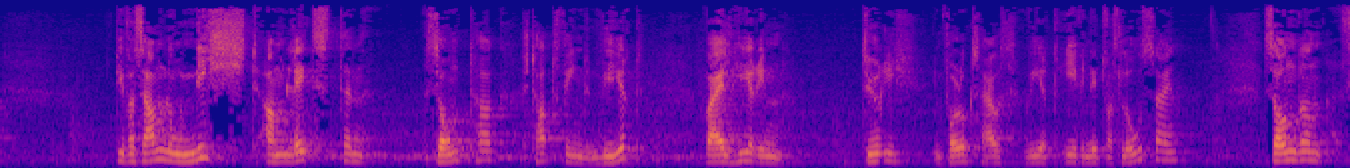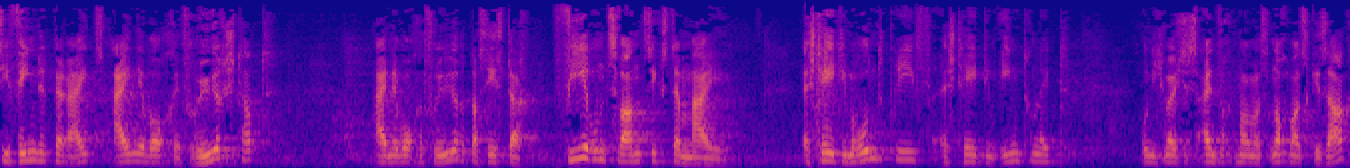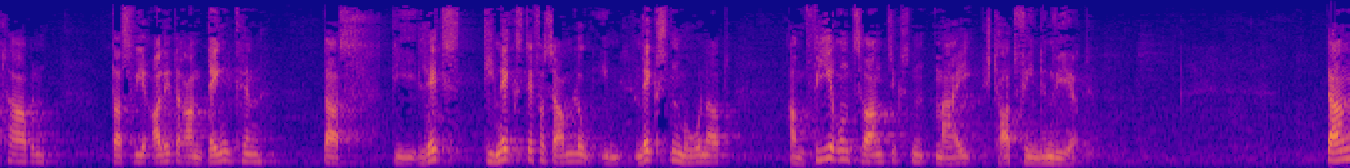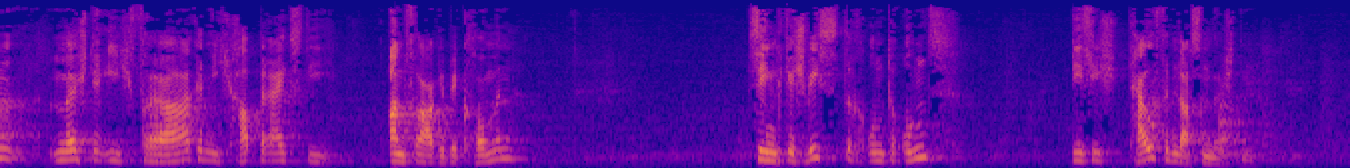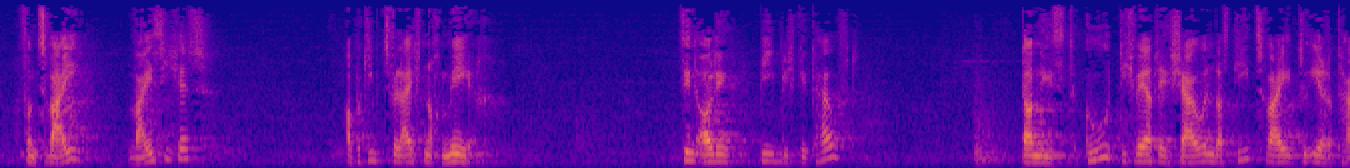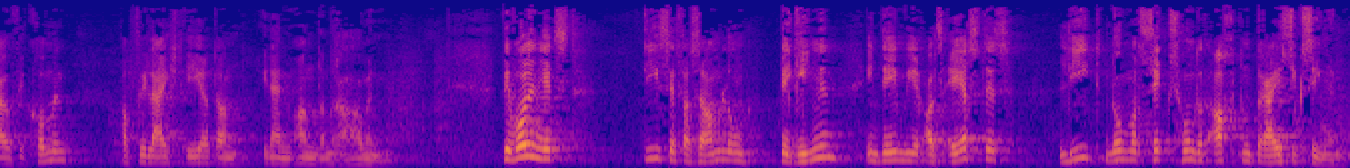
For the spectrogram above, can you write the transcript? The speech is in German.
die Versammlung nicht am letzten Sonntag stattfinden wird, weil hier in Zürich im Volkshaus wird irgendetwas los sein, sondern sie findet bereits eine Woche früher statt. Eine Woche früher, das ist der 24. Mai. Es steht im Rundbrief, es steht im Internet und ich möchte es einfach nochmals, nochmals gesagt haben, dass wir alle daran denken, dass die, letzte, die nächste Versammlung im nächsten Monat am 24. Mai stattfinden wird. Dann möchte ich fragen, ich habe bereits die Anfrage bekommen, sind Geschwister unter uns, die sich taufen lassen möchten. Von zwei weiß ich es, aber gibt es vielleicht noch mehr? Sind alle biblisch getauft? Dann ist gut, ich werde schauen, dass die zwei zu ihrer Taufe kommen, aber vielleicht eher dann in einem anderen Rahmen. Wir wollen jetzt diese Versammlung beginnen, indem wir als erstes Lied Nummer 638 singen.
